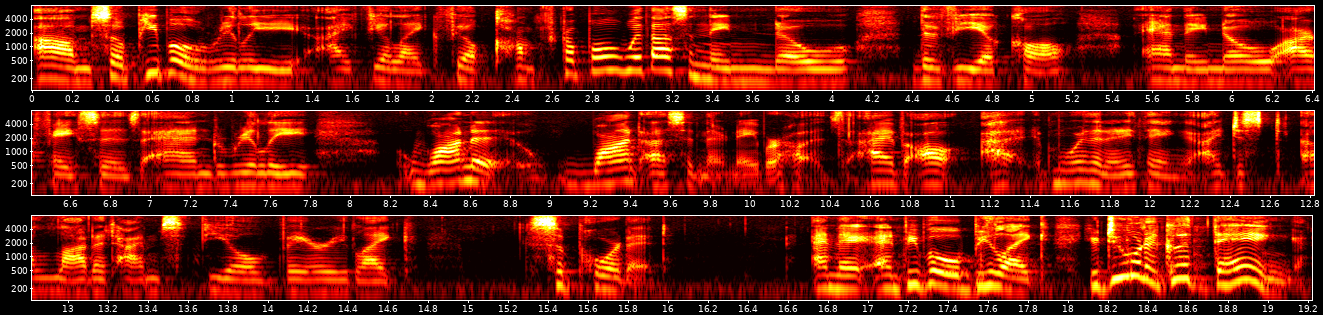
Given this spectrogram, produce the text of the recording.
um, so people really i feel like feel comfortable with us and they know the vehicle and they know our faces and really want to want us in their neighborhoods. I've all, I, more than anything, I just a lot of times feel very like supported. And they and people will be like, "You're doing a good thing."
